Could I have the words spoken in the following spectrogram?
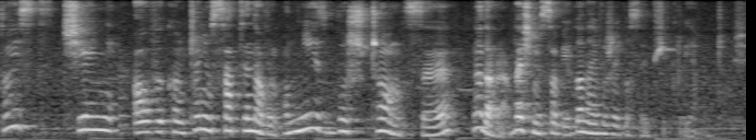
to jest cień o wykończeniu satynowym. On nie jest błyszczący. No dobra, weźmy sobie go, najwyżej go sobie przykryjemy czymś.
